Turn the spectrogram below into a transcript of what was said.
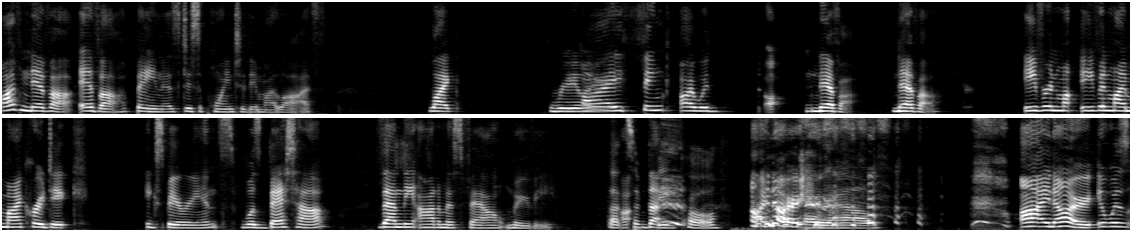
I've never ever been as disappointed in my life. Like Really? I think I would uh, never, never. Even my, even my micro dick experience was better than the Artemis Fowl movie. That's Uh, a that- big call. I know. oh wow. I know. It was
